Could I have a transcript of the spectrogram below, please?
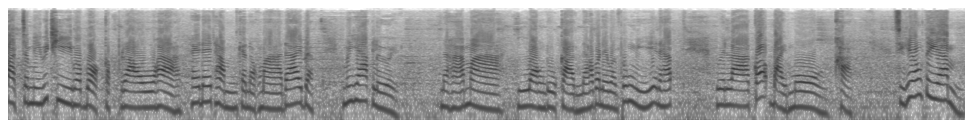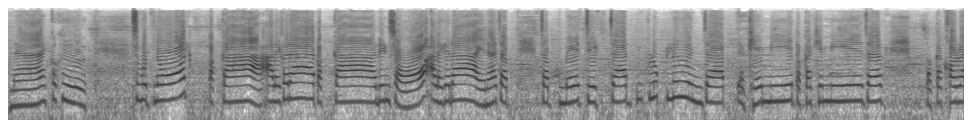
ปัดจะมีวิธีมาบอกกับเราค่ะ ให้ได้ทำกันออกมาได้แบบไม่ยากเลยนะคะมาลองดูกันนะคะวันในวันพรุ่งนี้นะครับ เวลาก็บ่ายโมงค่ะ สิ่งที่ต้องเตรียมนะก็คือสมุดโน้ตปากกาอะไรก็ได้ปากกาดินสออะไรก็ได้นะจะจะเมจิกจะลูกลื่นจะเคมีปากกาเคมีจะปากกาคอแร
